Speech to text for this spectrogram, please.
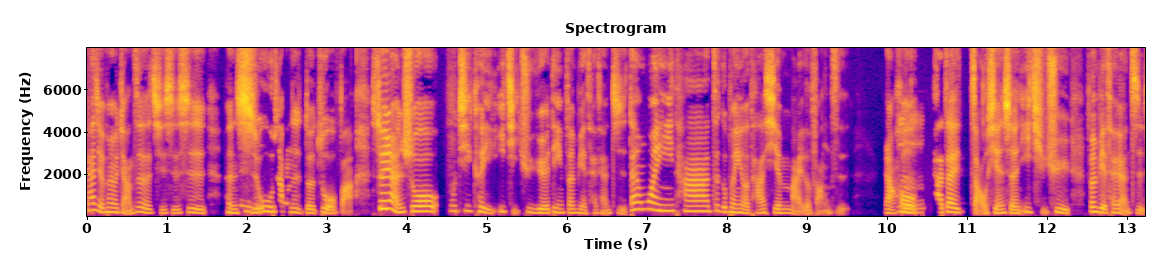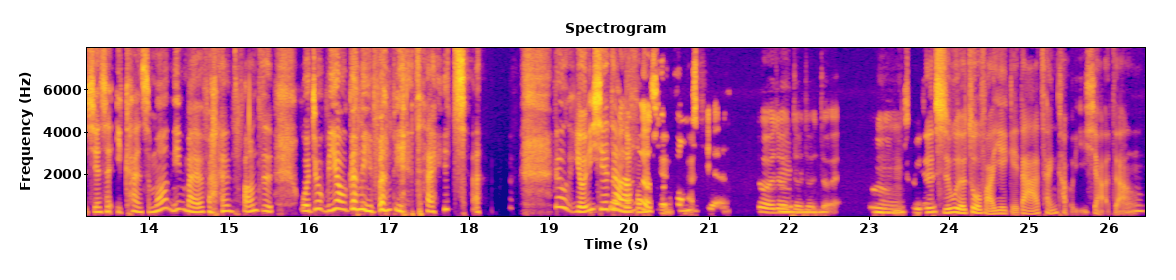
大姐朋友讲，这个其实是很实务上的做法。虽然说夫妻可以一起去约定分别财产制，但万一他这个朋友他先买了房子，然后他再找先生一起去分别财产制，先生一看什么，你买了房 房子，我就不要跟你分别财产，就有一些这样的风险。风险，对对对对对，嗯，所以这实物的做法也给大家参考一下，这样。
